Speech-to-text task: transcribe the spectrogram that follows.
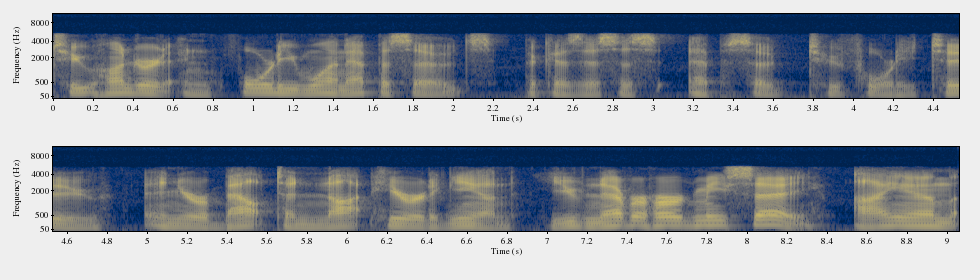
241 episodes, because this is episode 242, and you're about to not hear it again, you've never heard me say I am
